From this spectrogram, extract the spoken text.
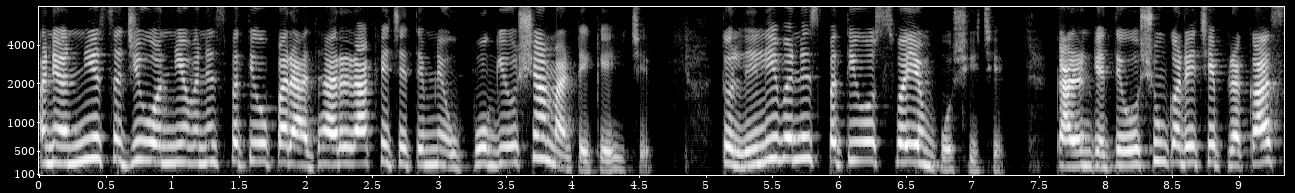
અને અન્ય સજીવો અન્ય વનસ્પતિઓ પર આધાર રાખે છે. તેમને ઉપભોગીઓ શા માટે કહે છે? તો લીલી વનસ્પતિઓ સ્વયંપોષી છે. કારણ કે તેઓ શું કરે છે? પ્રકાશ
